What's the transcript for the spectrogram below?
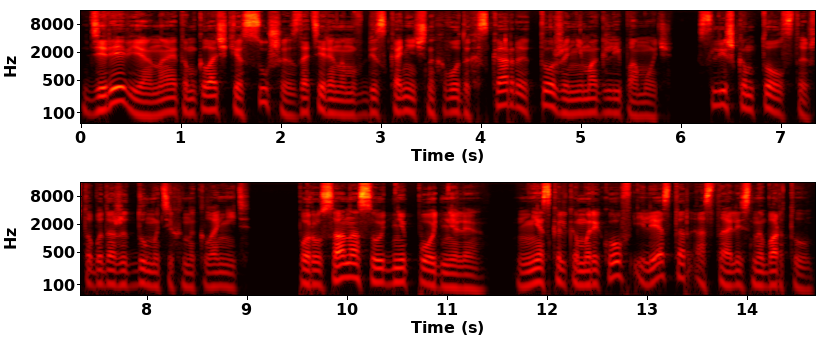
Деревья на этом клочке суши, затерянном в бесконечных водах Скарры, тоже не могли помочь. Слишком толстые, чтобы даже думать их наклонить. Паруса на судне подняли. Несколько моряков и Лестер остались на борту.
